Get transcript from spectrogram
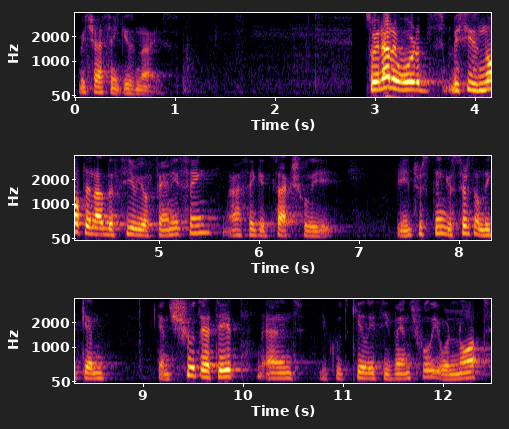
which I think is nice. So in other words, this is not another theory of anything. I think it's actually interesting. You certainly can, can shoot at it and you could kill it eventually or not.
